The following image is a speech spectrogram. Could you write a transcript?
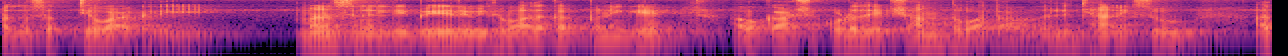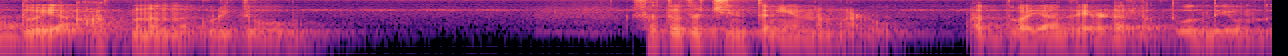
ಅದು ಸತ್ಯವಾಗಲಿ. ಮನಸ್ಸಿನಲ್ಲಿ ಬೇರೆ ವಿಧವಾದ ಕಲ್ಪನೆಗೆ ಅವಕಾಶ ಕೊಡದೆ ಶಾಂತ ವಾತಾವರಣದಲ್ಲಿ ಧ್ಯಾನಿಸು. ಅದ್ವಯ ಆತ್ಮನನ್ನು ಕುರಿತು ಸತತ ಚಿಂತನೆಯನ್ನು ಮಾಡು. ಅದ್ವಯ ಅಂದರೆ ಎರಡಲ್ಲದ್ದು, ಒಂದೇ ಒಂದು.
